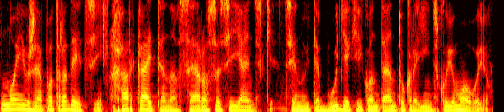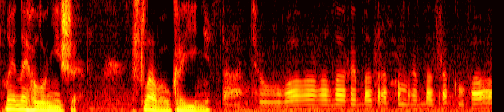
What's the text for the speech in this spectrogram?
Ну і вже по традиції. Харкайте на все рососіянське, цінуйте будь-який контент українською мовою. Ну і найголовніше слава Україні! Танцювала риба з раком, риба з раком, а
